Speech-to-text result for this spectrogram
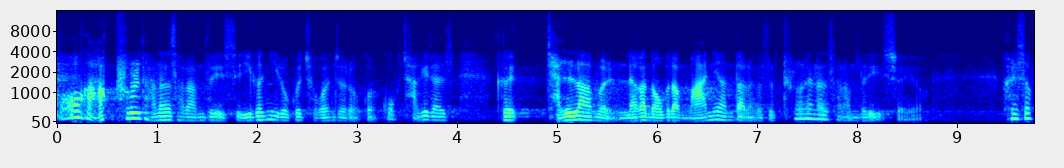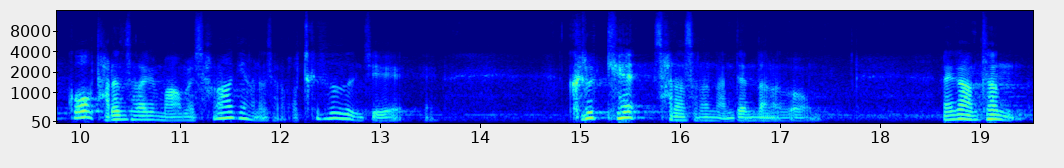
꼭 악플을 다는 사람들이 있어요. 이건 이렇고 저건 저렇고 꼭 자기 잘, 그 잘남을 내가 너보다 많이 한다는 것을 드러내는 사람들이 있어요. 그래서 꼭 다른 사람의 마음을 상하게 하는 사람, 어떻게 해서든지 예. 그렇게 살아서는 안 된다는 거. 그러니까 아무튼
